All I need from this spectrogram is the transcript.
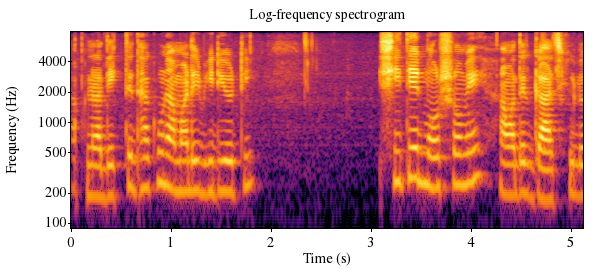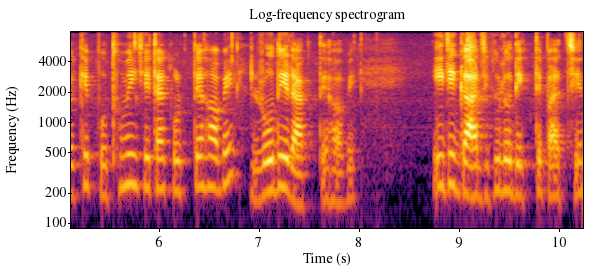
আপনারা দেখতে থাকুন আমার এই ভিডিওটি। শীতের মরশুমে আমাদের গাছগুলোকে প্রথমেই যেটা করতে হবে, রোদে রাখতে হবে। এই যে গাছগুলো দেখতে পাচ্ছেন,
